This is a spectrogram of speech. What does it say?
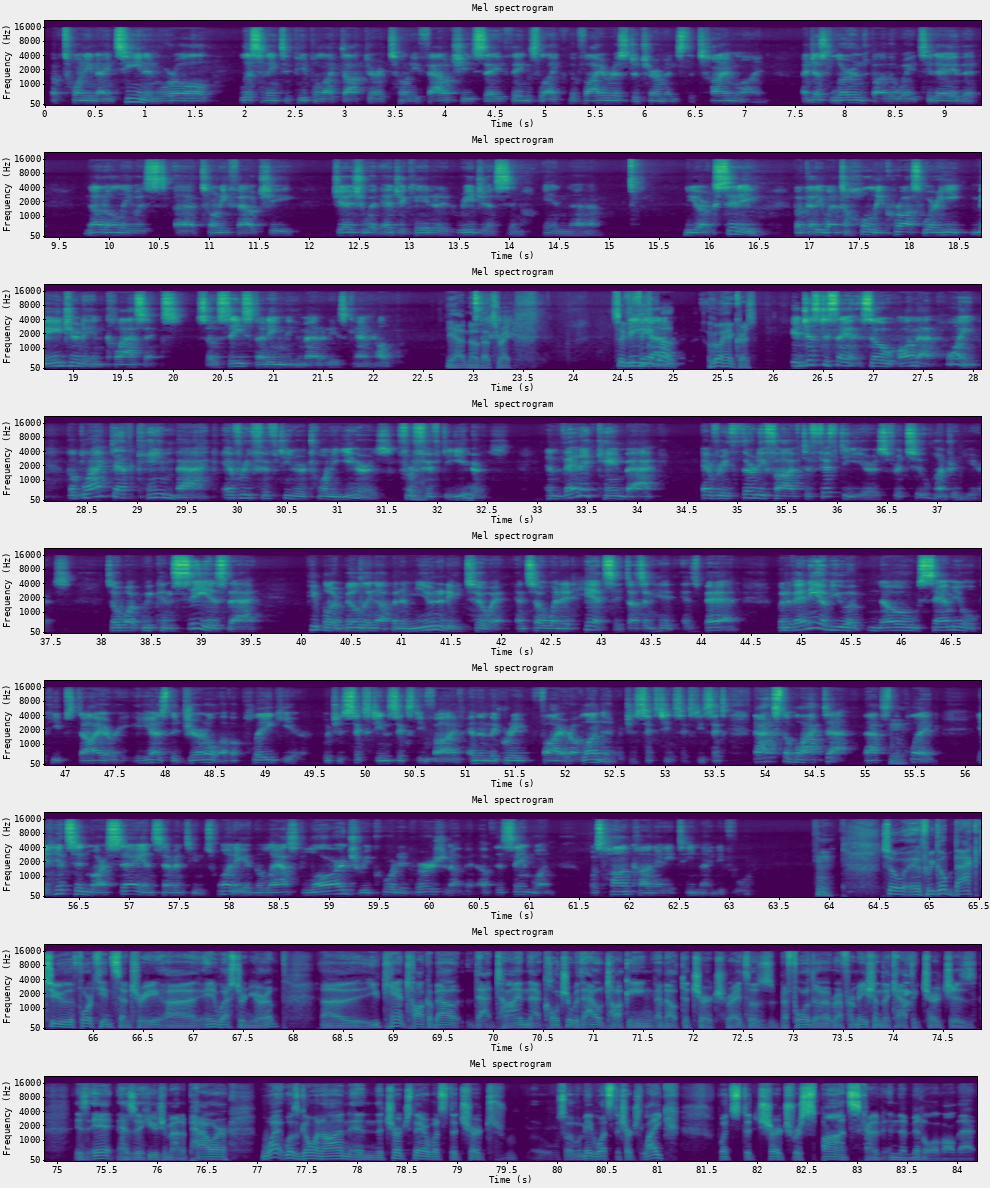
of 2019, and we're all listening to people like Dr. Tony Fauci say things like the virus determines the timeline. I just learned, by the way, today that not only was uh, Tony Fauci Jesuit educated at Regis in in uh, New York City, but that he went to Holy Cross where he majored in classics. So, see, studying the humanities can help. Yeah, no, that's right. So, if the, you think about, uh, oh, go ahead, Chris. Just to say, so on that point, the Black Death came back every 15 or 20 years for mm. 50 years. And then it came back every 35 to 50 years for 200 years. So what we can see is that people are building up an immunity to it. And so when it hits, it doesn't hit as bad. But if any of you know Samuel Pepys' diary, he has the Journal of a Plague Year, which is 1665, and then the Great Fire of London, which is 1666. That's the Black Death. That's the hmm. plague. It hits in Marseille in 1720, and the last large recorded version of it, of the same one, was Hong Kong in 1894. Hmm. So, if we go back to the 14th century uh, in Western Europe, uh, you can't talk about that time, that culture, without talking about the church, right? So, before the Reformation, the Catholic Church is is it has a huge amount of power. What was going on in the church there? What's the church? So, maybe what's the church like? What's the church response, kind of in the middle of all that?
